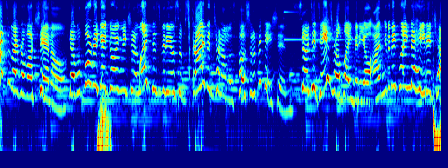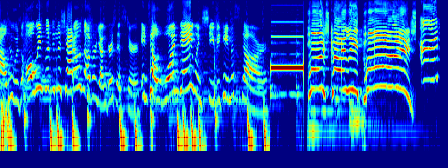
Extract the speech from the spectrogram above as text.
back to my Roblox channel. Now before we get going, make sure to like this video, subscribe, and turn on those post notifications. So in today's role-playing video, I'm gonna be playing the hated child who has always lived in the shadows of her younger sister. Until one day when she became a star. Push, Kylie, push! I'm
